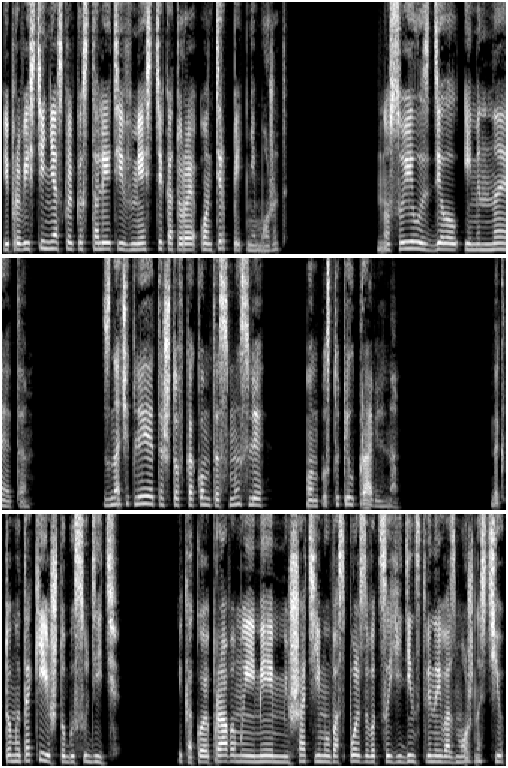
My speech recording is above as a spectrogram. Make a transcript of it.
и провести несколько столетий вместе, которое он терпеть не может. Но Суил сделал именно это. Значит ли это, что в каком-то смысле он поступил правильно? Да кто мы такие, чтобы судить? И какое право мы имеем мешать ему воспользоваться единственной возможностью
